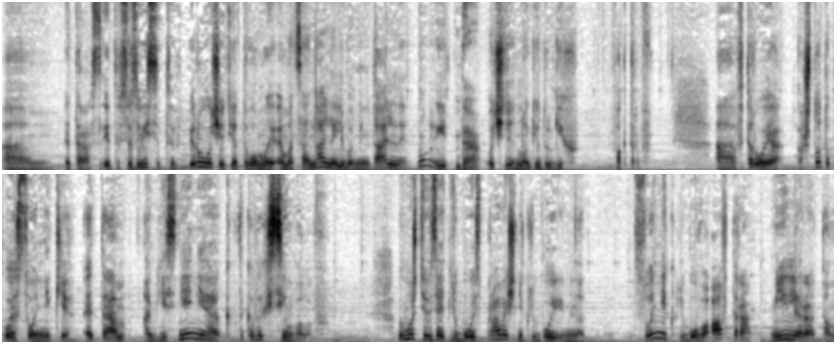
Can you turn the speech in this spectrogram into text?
Это раз. Это все зависит в первую очередь от того, мы эмоциональны либо ментальны, ну и Да. очень многих других факторов. А, Второе. Что такое сонники? Это объяснение как таковых символов. Вы можете взять любой справочник, любой именно сонник любого автора, Миллера, там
